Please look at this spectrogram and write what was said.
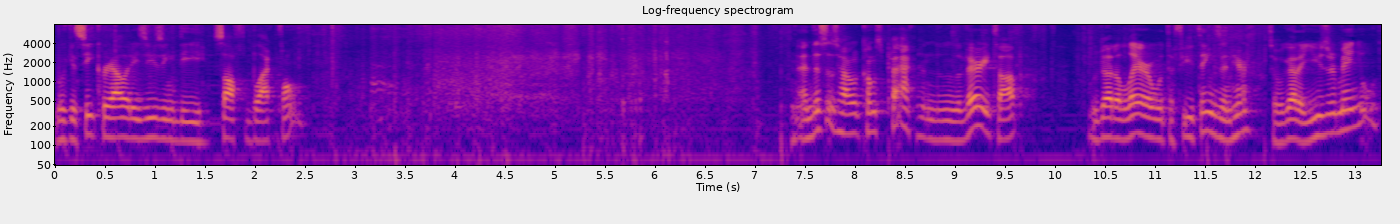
We can see Creality's using the soft black foam. And this is how it comes packed. And then the very top, we got a layer with a few things in here. So we got a user manual,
